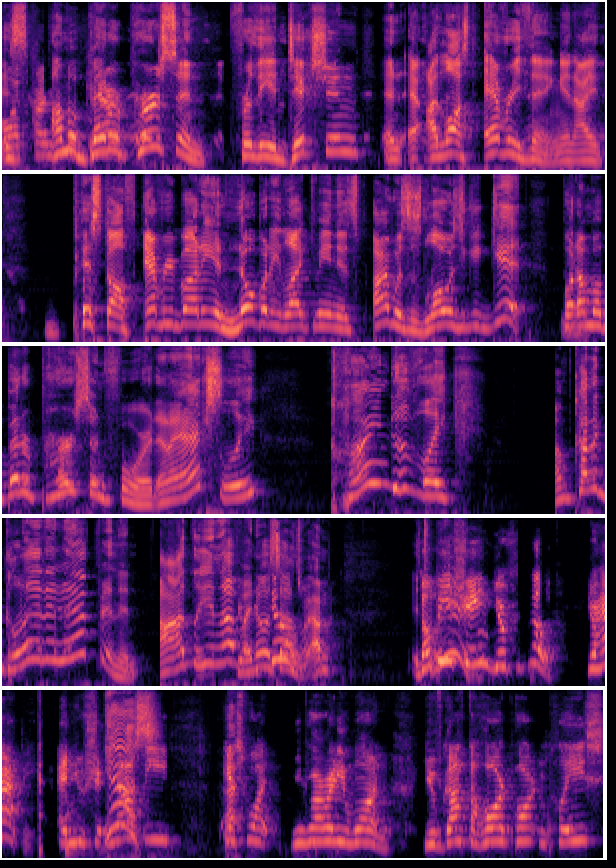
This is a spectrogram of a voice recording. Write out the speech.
is I'm a better person for the addiction, and I lost everything, and I pissed off everybody, and nobody liked me, and it's, I was as low as you could get. But I'm a better person for it, and I actually kind of like. I'm kind of glad it happened, and oddly enough, I know it sounds. I'm, it's Don't weird. be ashamed. You're fulfilled. You're happy, and you should Yes. not be. Guess what? You've already won. You've got the hard part in place.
